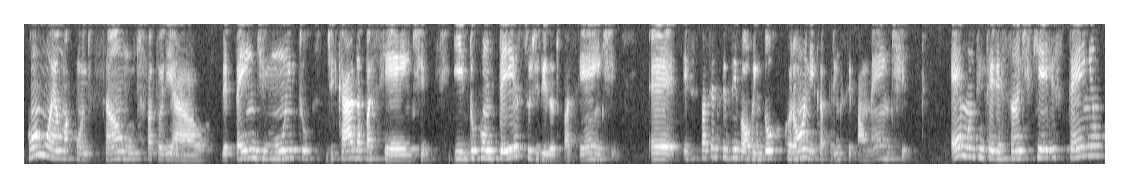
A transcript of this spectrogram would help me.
como é uma condição multifatorial, depende muito de cada paciente e do contexto de vida do paciente. É, esses pacientes que desenvolvem dor crônica, principalmente, é muito interessante que eles tenham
